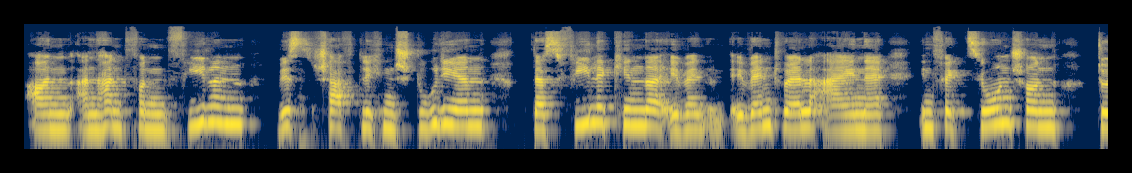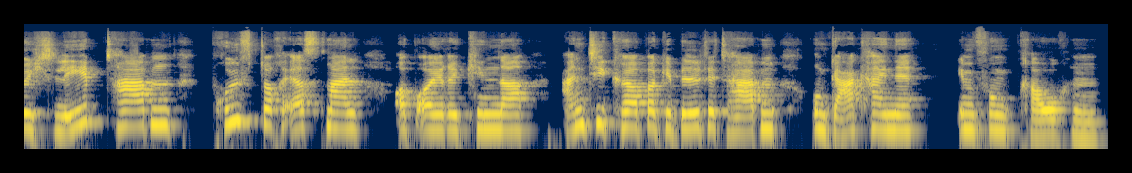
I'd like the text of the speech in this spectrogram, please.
an, anhand von vielen wissenschaftlichen Studien, dass viele Kinder event eventuell eine Infektion schon durchlebt haben. Prüft doch erstmal, ob eure Kinder Antikörper gebildet haben und gar keine Impfung brauchen.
